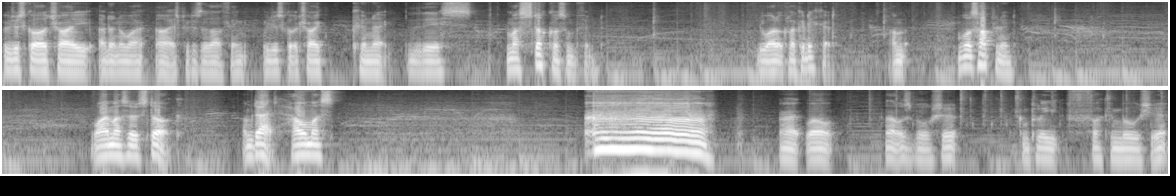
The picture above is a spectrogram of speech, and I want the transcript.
We've just got to try... I don't know why... Oh, it's because of that thing. we just got to try connect this... Am I stuck or something? Do I look like a dickhead? I'm... What's happening? Why am I so stuck? I'm dead. How am I... Right, well, that was bullshit. Complete fucking bullshit.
